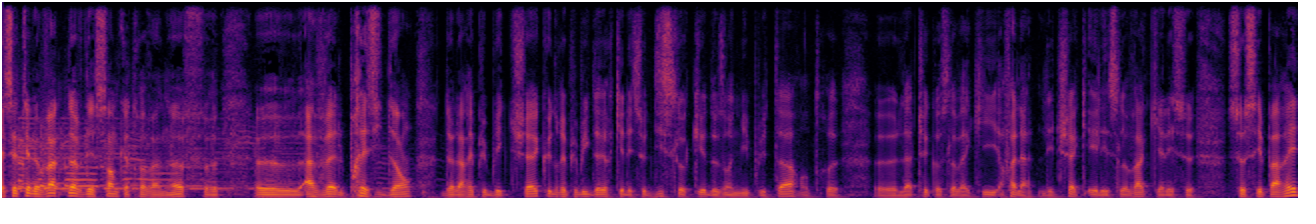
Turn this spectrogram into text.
Et c'était le 29 décembre 89, euh, euh, Havel, président de la République tchèque, une république d'ailleurs qui allait se disloquer deux ans et demi plus tard entre euh, la Tchécoslovaquie, enfin les Tchèques et les Slovaques qui allaient se, se séparer.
